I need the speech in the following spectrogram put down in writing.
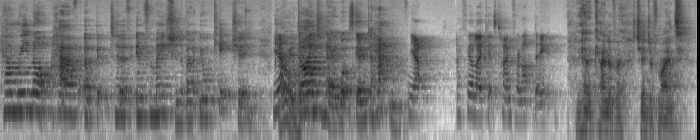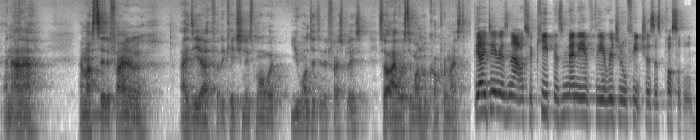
can we not have a bit of information about your kitchen? Yeah. Oh. We're dying to know what's going to happen. yeah, I feel like it's time for an update. We had kind of a change of mind. And Anna, I must say the final idea for the kitchen is more what you wanted in the first place. So I was the one who compromised. The idea is now to keep as many of the original features as possible.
